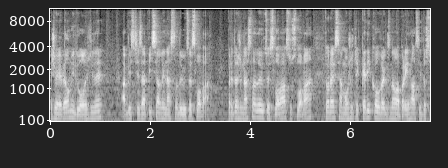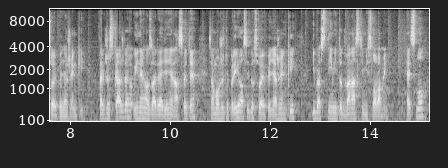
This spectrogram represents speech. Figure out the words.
že je veľmi dôležité, aby ste zapísali nasledujúce slova. Pretože nasledujúce slova sú slova, ktoré sa môžete kedykoľvek znova prihlásiť do svojej peňaženky. Takže z každého iného zariadenia na svete sa môžete prihlásiť do svojej peňaženky iba s týmito 12 slovami. Heslo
